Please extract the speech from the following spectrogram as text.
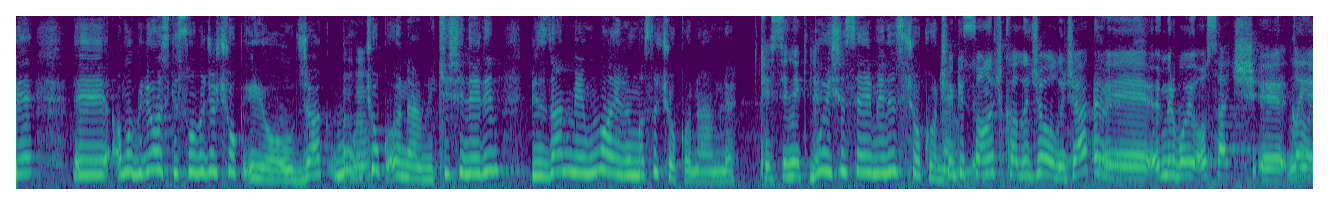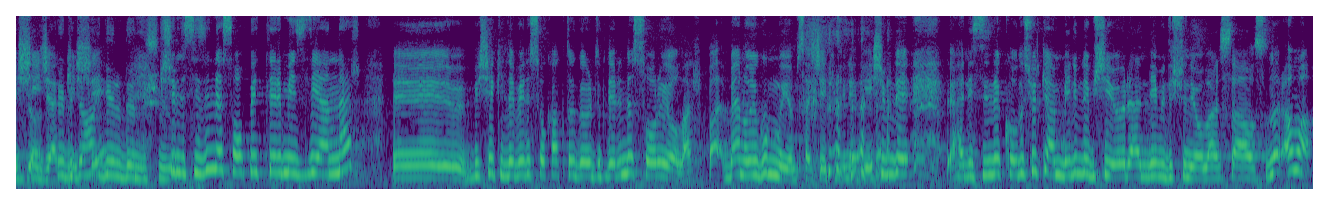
ve e, ama biliyoruz ki sonucu çok iyi olacak. Bu çok önemli. Kişilerin bizden memnun ayrılması çok önemli. Kesinlikle. Bu işi sevmeniz çok önemli. Çünkü sonuç kalıcı olacak. Ee, ömür boyu o saçla yaşayacak bir kişi. daha geri dönüşüyor. Şimdi sizinle sohbetlerimi izleyenler e, bir şekilde beni sokakta gördüklerinde soruyorlar. "Ba- Ben uygun muyum saç ekimine diye. Şimdi hani sizinle konuşurken benim de bir şey öğrendiğimi düşünüyorlar sağ olsunlar ama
